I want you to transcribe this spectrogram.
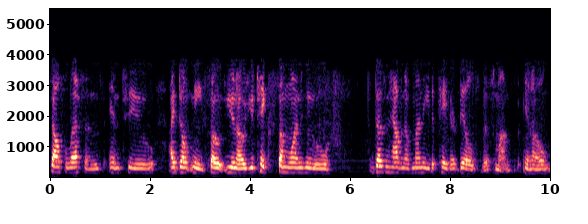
self lessons into I don't need. So, you know, you take someone who doesn't have enough money to pay their bills this month, you know,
